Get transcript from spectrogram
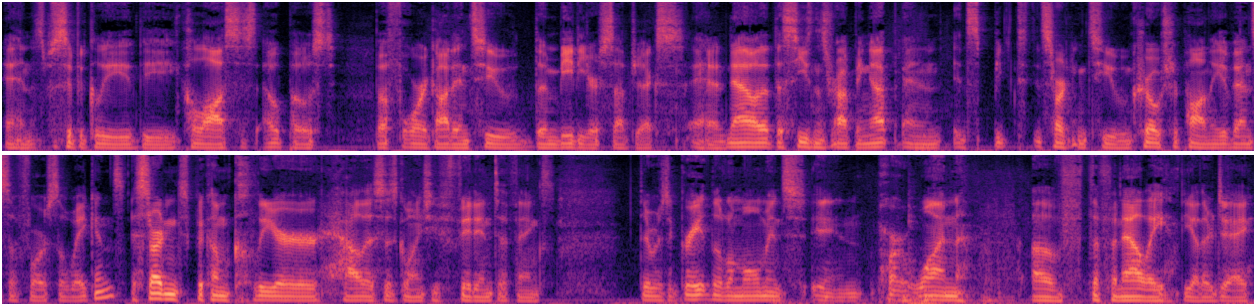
and specifically the Colossus outpost before it got into the meteor subjects. And now that the season's wrapping up and it's, it's starting to encroach upon the events of Force Awakens, it's starting to become clear how this is going to fit into things. There was a great little moment in part one of the finale the other day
